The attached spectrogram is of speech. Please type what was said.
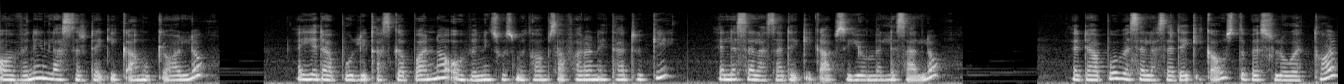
oven ኤን ለ10 ደቂቃ ሙቄዋለሁ። የዳቦ ሊጥ አስገባና oven ኤን 350 ፋራናይት አድርጌ ለ30 ደቂቃ አብስዬው መለሳለሁ። ዳቦ በ30 ደቂቃ ውስጥ በስሎ ወጥቷል።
